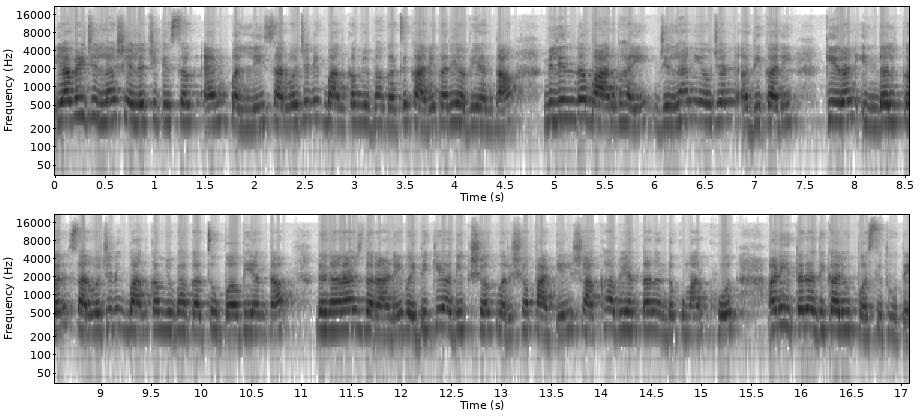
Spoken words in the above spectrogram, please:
यावेळी जिल्हा शल्यचिकित्सक एम पल्ली सार्वजनिक बांधकाम विभागाचे कार्यकारी अभियंता मिलिंद बारभाई जिल्हा नियोजन अधिकारी किरण इंदलकर सार्वजनिक बांधकाम विभागाचे उपअभियंता धनराज दराडे वैद्यकीय अधीक्षक वर्षा पाटील शाखा अभियंता नंदकुमार खोत आणि इतर अधिकारी उपस्थित होते.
